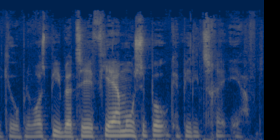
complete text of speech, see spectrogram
Vi kan åbne vores bibler til 4. Mosebog, kapitel 3 i aften.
